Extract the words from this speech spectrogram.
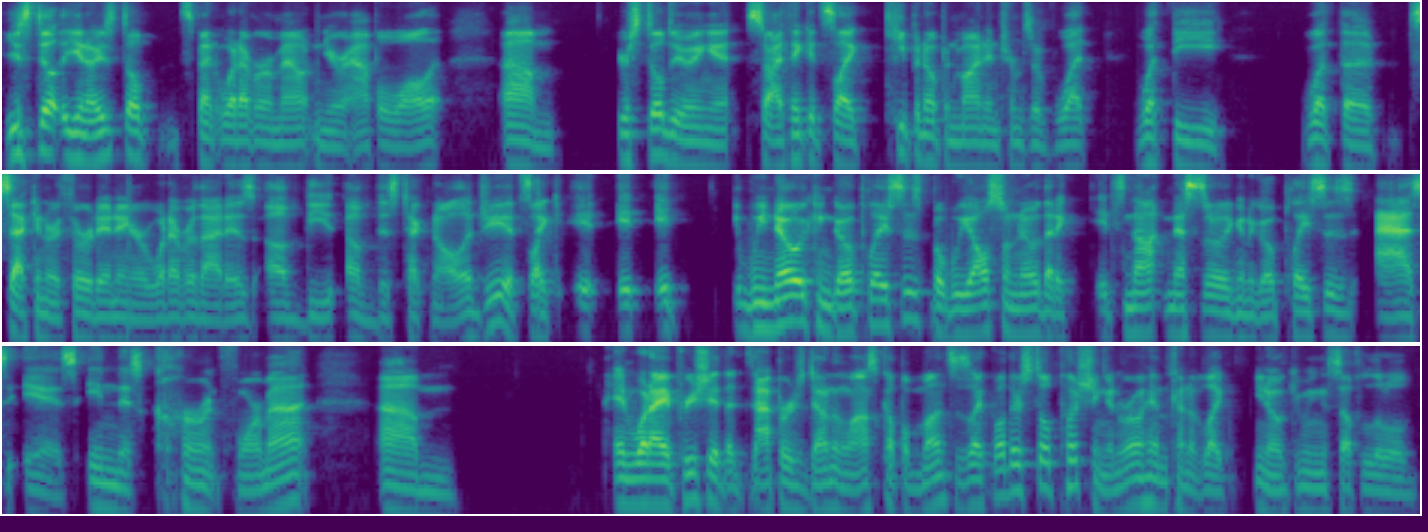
you still, you know, you still spent whatever amount in your Apple wallet. Um, you're still doing it. So I think it's like keep an open mind in terms of what what the what the second or third inning or whatever that is of the of this technology. It's like it it it we know it can go places, but we also know that it, it's not necessarily going to go places as is in this current format. Um, and what I appreciate that Dapper's done in the last couple months is like, well, they're still pushing, and Roham kind of like, you know, giving himself a little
